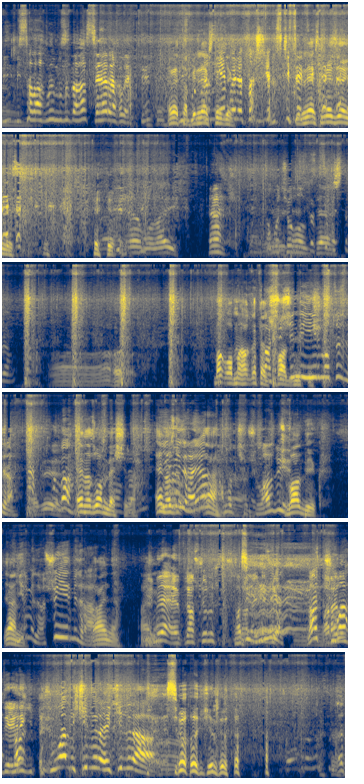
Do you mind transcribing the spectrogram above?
bir, bir salaklığımızı daha seher akıl etti. Evet tabi Bunları niye birleştirecek. böyle taşıyoruz ki tek? Birleştireceğiniz. kolay iş. Ama çok oldu seher. Bak ama hakikaten Bak şu çuval şimdi büyükmüş. 20-30 lira. En az 15 lira. En az 20 lira ya. Ha, Ama çuval büyük. çuval büyük. Yani 20 lira. Şu 20 lira. abi. aynen. Yeminle enflasyonu Tabii değil mi? Lan Paranın çuval, değeri lan gitti. çuval 2 lira 2 lira. Şu 2 lira. Lan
